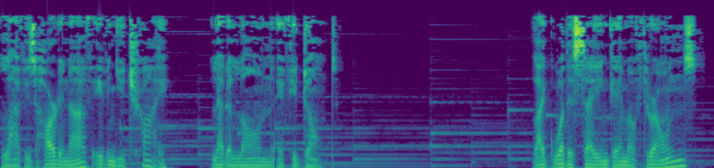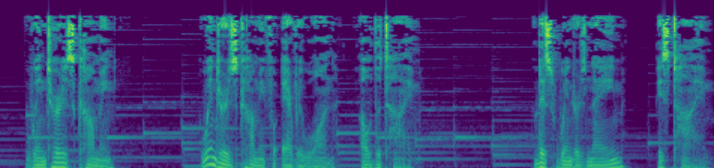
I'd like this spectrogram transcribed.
Life is hard enough even you try, let alone if you don't. Like what they say in Game of Thrones, winter is coming. Winter is coming for everyone all the time. This winter's name is time.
